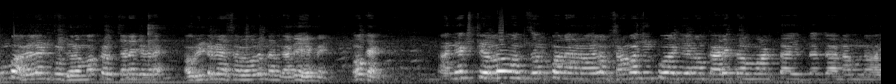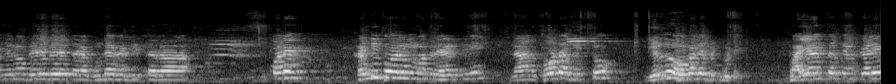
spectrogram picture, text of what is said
ತುಂಬಾ ವೆಲ್ ಅಂಡ್ ಗುಡ್ ನಮ್ಮ ಮಕ್ಕಳು ಚೆನ್ನಾಗಿದ್ದಾರೆ ಅವ್ರು ಇಂಟರ್ನ್ಯಾಷನಲ್ ಹೋದ್ರೆ, ನನಗೆ ಅದೇ ಹೆಮ್ಮೆ. ಓಕೆ ನೆಕ್ಸ್ಟ್ ಎಲ್ಲೋ ಒಂದು ಸ್ವಲ್ಪ ನಾನು ಎಲ್ಲ ಸಾಮಾಜಿಕವಾಗಿ ಏನೋ ಕಾರ್ಯಕ್ರಮ ಮಾಡ್ತಾ ಇದ್ದಾಗ ನಮ್ಮನ್ನ ಏನೋ ಬೇರೆ ಬೇರೆ ತರ ಗುಂಡಾಗರ್ದಿ ತರ ಕೊನೆ, ಖಂಡಿತವಾಗ್ಲೂ ನಿಮ್ಮ ಹತ್ರ ಹೇಳ್ತೀನಿ, ನಾನು ತೋಟ ಬಿಟ್ಟು ಎಲ್ಲೂ ಹೋಗೋದೇ ಬಿಟ್ಬಿಟ್ಟೆ. ಭಯ ಅಂತ ತಿಳ್ಕೊಳ್ಳಿ,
